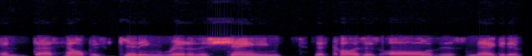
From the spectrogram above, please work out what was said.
And that help is getting rid of the shame that causes all of this negative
